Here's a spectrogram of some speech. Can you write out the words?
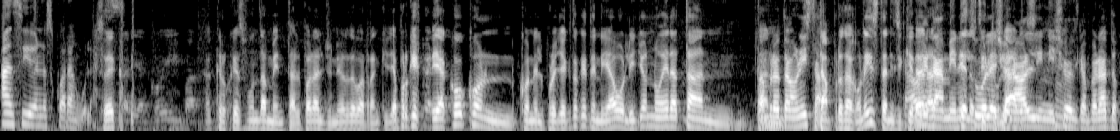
han sido en los cuadrangulares. Eso de Cariaco y Vaca creo que es fundamental para el Junior de Barranquilla, porque Cariaco con, con el proyecto que tenía Bolillo no era tan, Tan protagonista. Tan protagonista, ni siquiera Claro que era también de los estuvo lesionado al inicio del campeonato.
